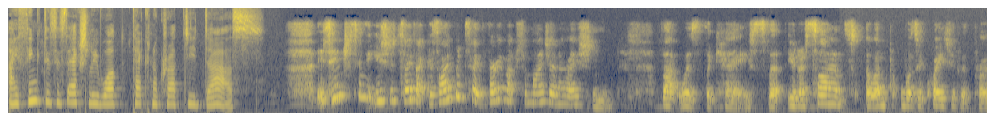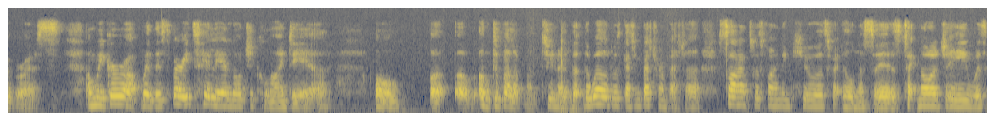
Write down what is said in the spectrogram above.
I think this is actually what technocracy does. It's interesting that you should say that because I would say very much for my generation that was the case that you know science um, was equated with progress and we grew up with this very teleological idea of of, of, development. You know, that the world was getting better and better. Science was finding cures for illnesses. Technology was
